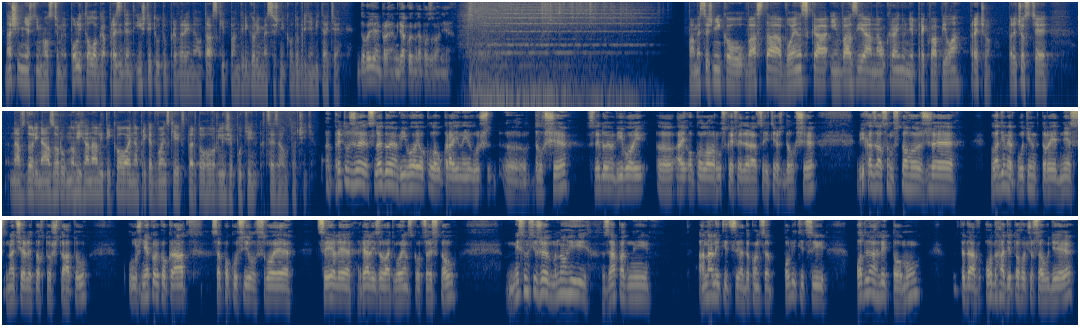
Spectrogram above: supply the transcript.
Našim dnešným hostom je politolog a prezident Inštitútu pre verejné otázky, pán Grigory Mesešníkov. Dobrý deň, vítajte. Dobrý deň, prajem. Ďakujem za pozvanie. Pán Mesežníkov, vás tá vojenská invázia na Ukrajinu neprekvapila? Prečo? Prečo ste navzdory názoru mnohých analytikov, aj napríklad vojenských expertov, hovorili, že Putin chce zautočiť? Pretože sledujem vývoj okolo Ukrajiny už e, dlhšie sledujem vývoj e, aj okolo Ruskej federácie tiež dlhšie. Vychádzal som z toho, že Vladimír Putin, ktorý je dnes na čele tohto štátu, už niekoľkokrát sa pokusil svoje ciele realizovať vojenskou cestou. Myslím si, že mnohí západní analytici a dokonca politici podľahli tomu, teda v odhade toho, čo sa udeje,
